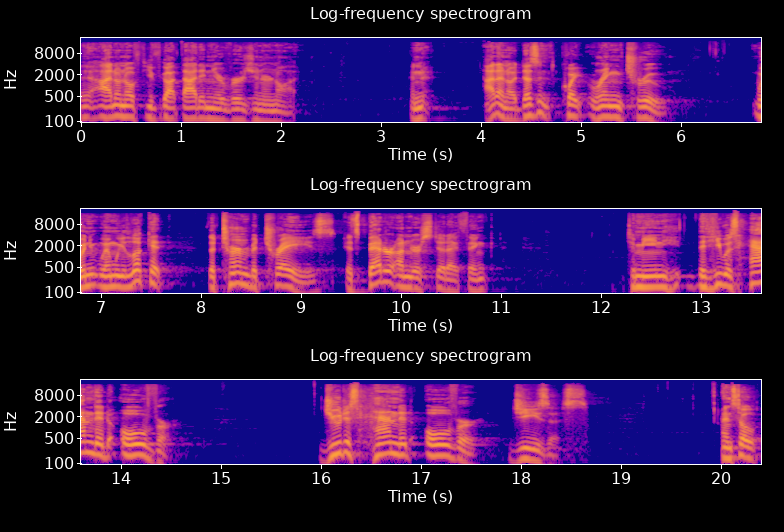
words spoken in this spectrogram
I don't know if you've got that in your version or not. And I don't know, it doesn't quite ring true. When, when we look at the term betrays, it's better understood, I think, to mean that he was handed over. Judas handed over Jesus. And so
